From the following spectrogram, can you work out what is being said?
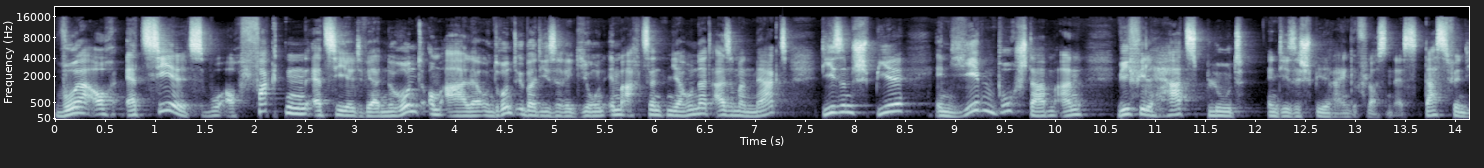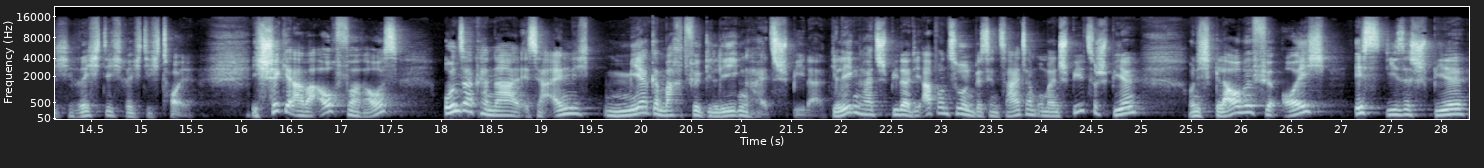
wo er auch erzählt, wo auch Fakten erzählt werden rund um Aale und rund über diese Region im 18. Jahrhundert. Also man merkt diesem Spiel in jedem Buchstaben an, wie viel Herzblut in dieses Spiel reingeflossen ist. Das finde ich richtig, richtig toll. Ich schicke aber auch voraus, unser Kanal ist ja eigentlich mehr gemacht für Gelegenheitsspieler. Gelegenheitsspieler, die ab und zu ein bisschen Zeit haben, um ein Spiel zu spielen. Und ich glaube, für euch ist dieses Spiel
